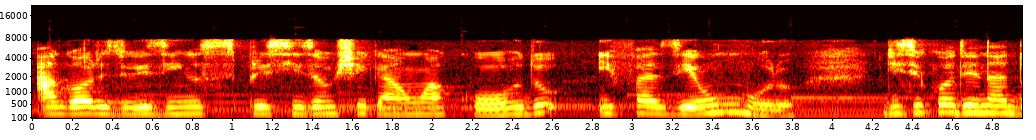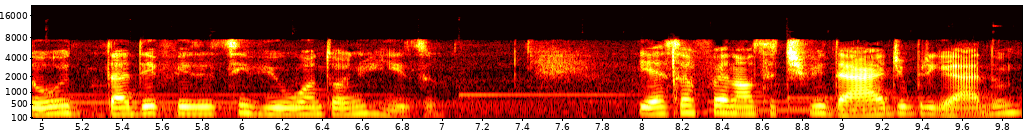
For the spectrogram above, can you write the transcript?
Agora os vizinhos precisam chegar a um acordo e fazer um muro, disse o coordenador da Defesa Civil, Antônio Riso. E essa foi a nossa atividade, obrigado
